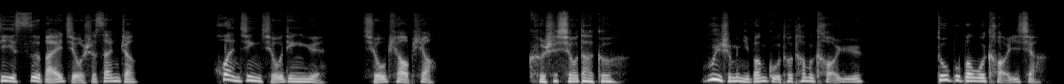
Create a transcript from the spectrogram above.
第四百九十三章，幻境求订阅，求票票。可是萧大哥，为什么你帮骨头他们烤鱼，都不帮我烤一下？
